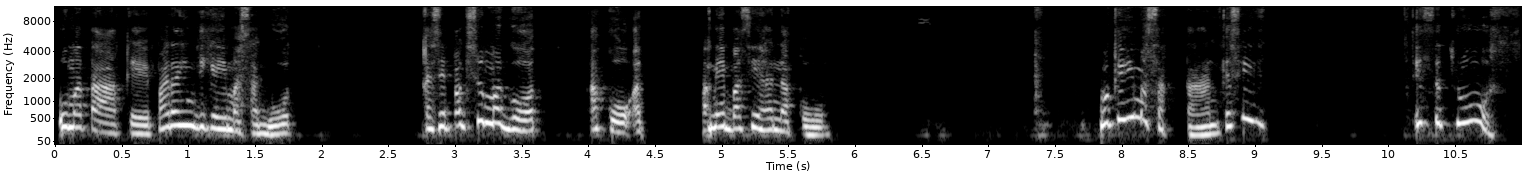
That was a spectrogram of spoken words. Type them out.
umatake para hindi kayo masagot. Kasi pag sumagot ako at may basihan ako, huwag kayong masaktan kasi it's the truth.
